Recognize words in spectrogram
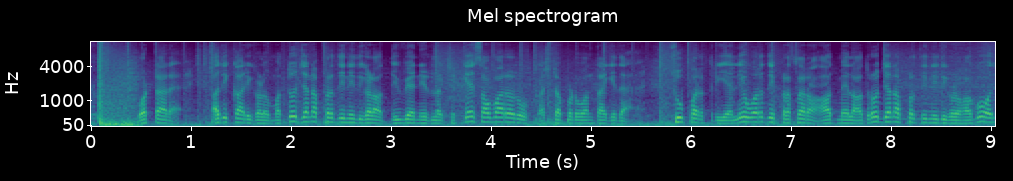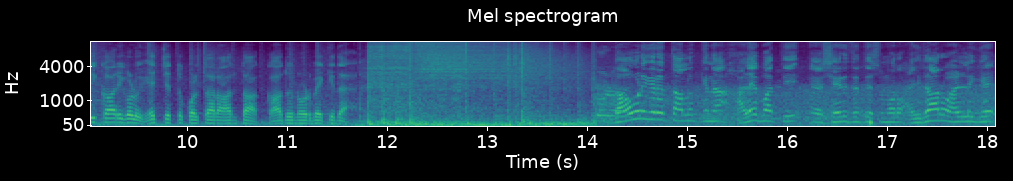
ಒಟ್ಟಾರೆ ಅಧಿಕಾರಿಗಳು ಮತ್ತು ಜನಪ್ರತಿನಿಧಿಗಳ ದಿವ್ಯ ನಿರ್ಲಕ್ಷ್ಯಕ್ಕೆ ಸವಾರರು ಕಷ್ಟಪಡುವಂತಾಗಿದೆ. ಸೂಪರ್ ತ್ರೀಯಲ್ಲಿ ವರದಿ ಪ್ರಸಾರ ಆದ್ಮೇಲಾದರೂ ಜನಪ್ರತಿನಿಧಿಗಳು ಹಾಗೂ ಅಧಿಕಾರಿಗಳು ಎಚ್ಚೆತ್ತುಕೊಳ್ತಾರಾ ಅಂತ ಕಾದು ನೋಡಬೇಕಿದೆ. ದಾವಣಗೆರೆ ತಾಲೂಕಿನ ಹಳೆಬಾತಿ ಸೇರಿದಂತೆ ಸುಮಾರು ಐದಾರು ಹಳ್ಳಿಗೆ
